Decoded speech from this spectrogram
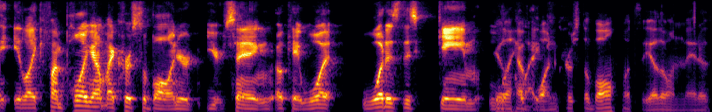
I- I- like if I'm pulling out my crystal ball and you're you're saying, okay, what what does this game You only have like? one crystal ball. What's the other one made of?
